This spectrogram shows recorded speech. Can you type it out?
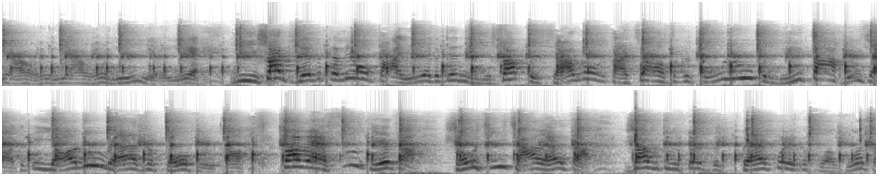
喵喵你爷爷，你说偏这个六八爷，这个你说不香，我给他讲这个猪肉不离大茴香，这个羊肉丸是煲粉汤，八碗四碟子，烧鸡加丸子。让给凳子搬过来个火锅子，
